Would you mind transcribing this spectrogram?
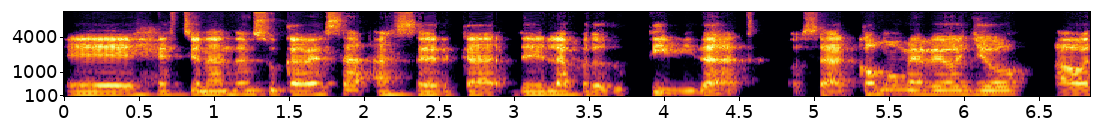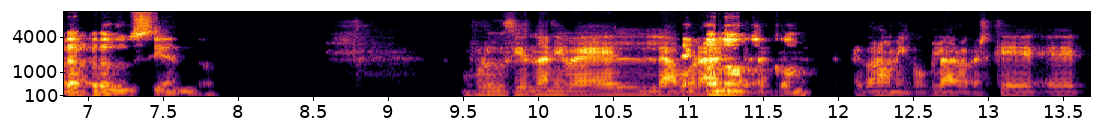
eh, gestionando en su cabeza acerca de la productividad. O sea, ¿cómo me veo yo ahora produciendo? produciendo a nivel laboral. Económico. Económico, claro. Es que eh,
